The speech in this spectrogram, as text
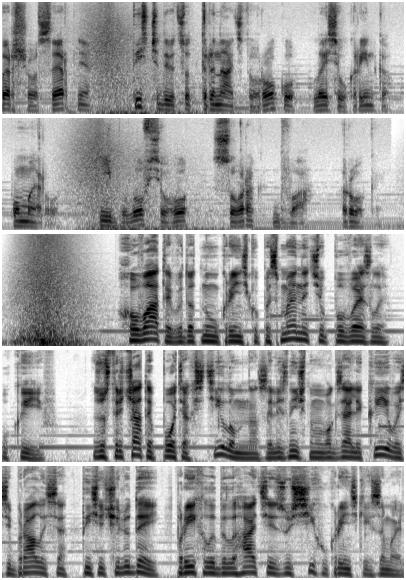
1 серпня 1913 року Леся Українка померла. Їй було всього 42 роки. Ховати видатну українську письменницю повезли у Київ. Зустрічати потяг з тілом на залізничному вокзалі Києва зібралися тисячі людей. Приїхали делегації з усіх українських земель.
